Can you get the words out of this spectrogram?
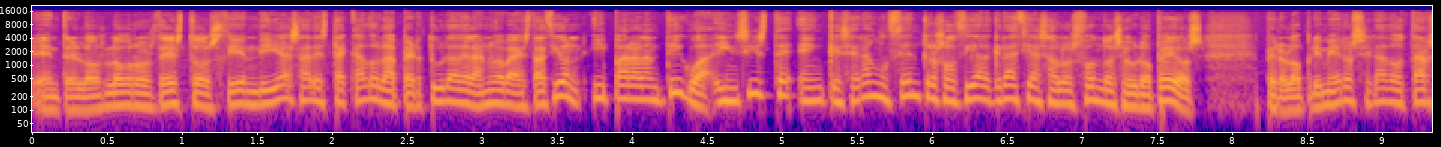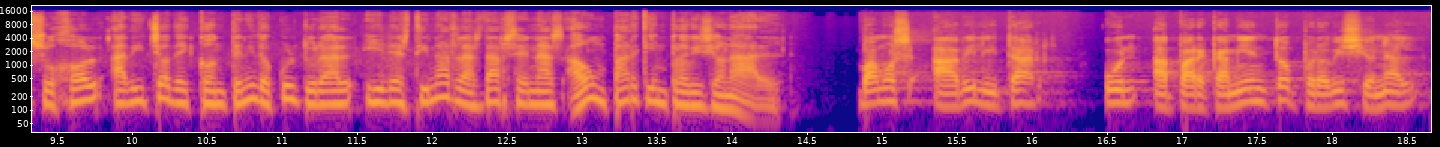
Entre los logros de estos 100 días ha destacado la apertura de la nueva estación y para la antigua insiste en que será un centro social gracias a los fondos europeos. Pero lo primero será dotar su hall, ha dicho, de contenido cultural y destinar las dársenas a un parking provisional. Vamos a habilitar un aparcamiento provisional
